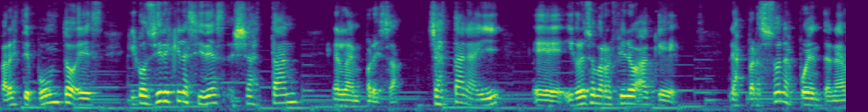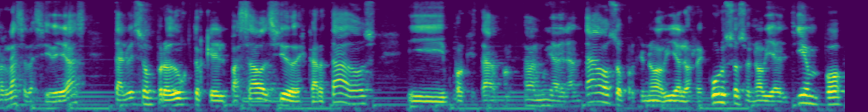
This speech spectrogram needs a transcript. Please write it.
para este punto es que consideres que las ideas ya están en la empresa, ya están ahí, eh, y con eso me refiero a que las personas pueden tenerlas, las ideas, tal vez son productos que en el pasado han sido descartados y porque, porque estaban muy adelantados o porque no había los recursos o no había el tiempo.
